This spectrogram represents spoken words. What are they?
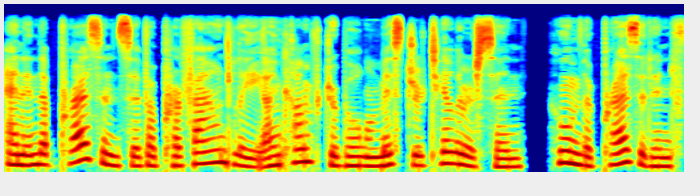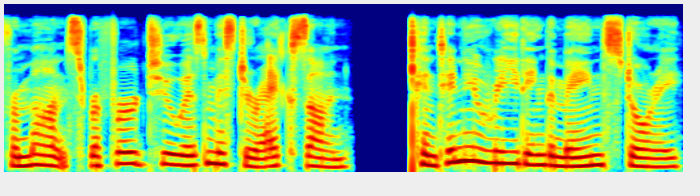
and in the presence of a profoundly uncomfortable Mr. Tillerson, whom the president for months referred to as Mr. Exxon. Continue reading the main story.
